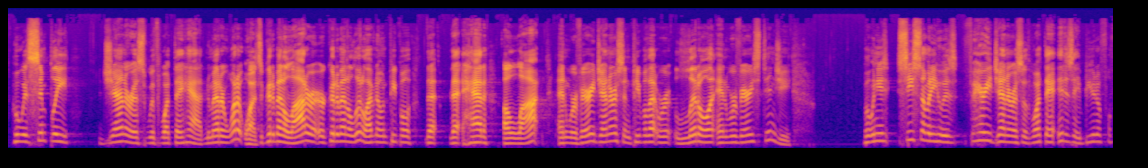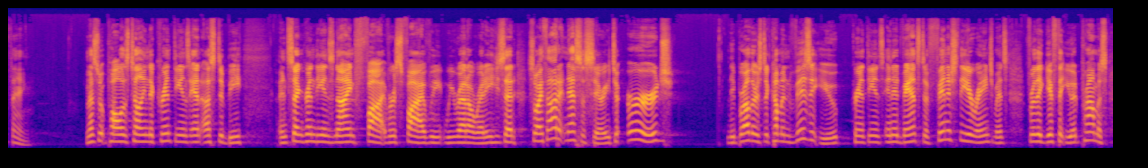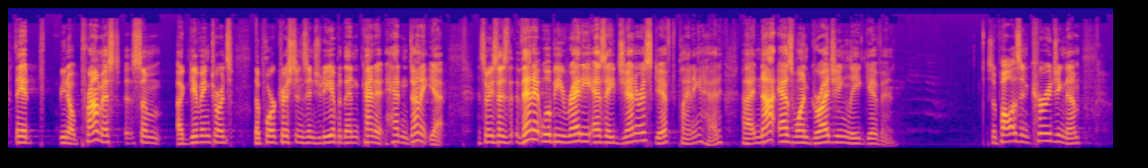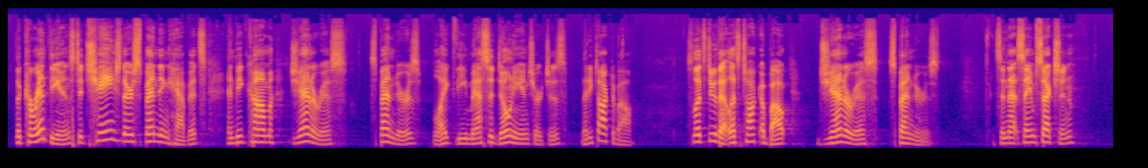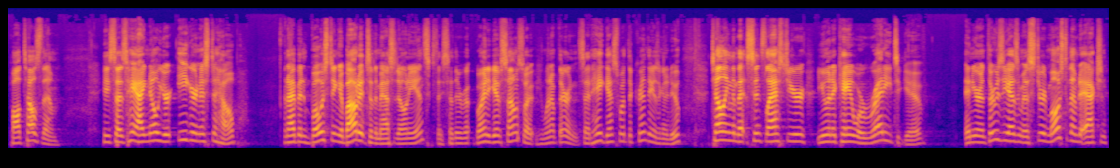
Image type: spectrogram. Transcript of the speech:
who was simply generous with what they had, no matter what it was? It could have been a lot or, it could have been a little. I've known people that, that had a lot and were very generous, and people that were little and were very stingy. But when you see somebody who is very generous with what they it is a beautiful thing. And that's what Paul is telling the Corinthians and us to be. In 2 Corinthians 9, 5, verse 5, we, we read already, he said, So I thought it necessary to urge the brothers to come and visit you, Corinthians, in advance to finish the arrangements for the gift that you had promised. They had, you know, promised some a giving towards the poor Christians in Judea, but then kind of hadn't done it yet. And so he says, then it will be ready as a generous gift, planning ahead, uh, not as one grudgingly given. So Paul is encouraging them, the Corinthians, to change their spending habits and become generous spenders like the Macedonian churches that he talked about. So let's do that. Let's talk about generous spenders. It's in that same section. Paul tells them, he says, Hey, I know your eagerness to help And I've been boasting about it to the Macedonians because they said they were going to give some. So he went up there and said, Hey, guess what the Corinthians are going to do? Telling them that since last year you and Achaia were ready to give, and your enthusiasm has stirred most of them to action,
